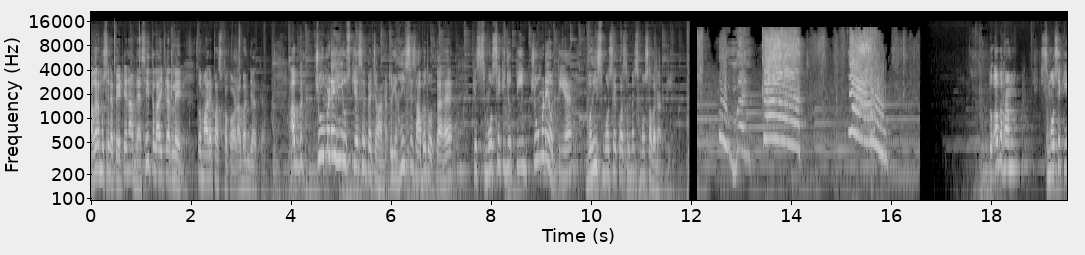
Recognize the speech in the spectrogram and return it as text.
अगर हम उसे लपेटे ना वैसे ही तलाई कर ले तो हमारे पास पकौड़ा बन जाता है। अब चूमड़े ही उसकी असल पहचान है। तो यहीं से साबित होता है कि समोसे की जो तीन चूमड़े होती हैं वही समोसे को असल में समोसा बनाती हैं। तो अब हम समोसे की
